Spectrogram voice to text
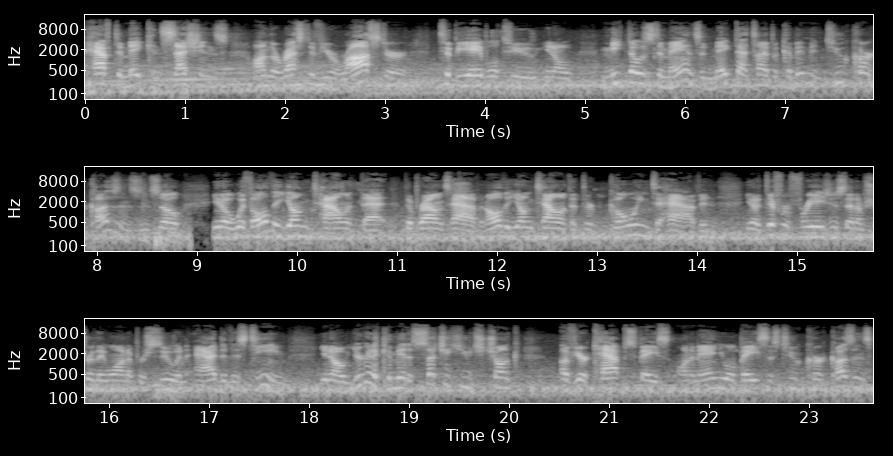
have to make concessions on the rest of your roster to be able to, you know, meet those demands and make that type of commitment to Kirk Cousins. And so, you know, with all the young talent that the Browns have and all the young talent that they're going to have and, you know, different free agents that I'm sure they want to pursue and add to this team, you know, you're going to commit a, such a huge chunk of your cap space on an annual basis to Kirk Cousins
